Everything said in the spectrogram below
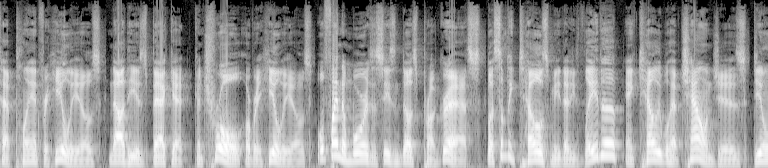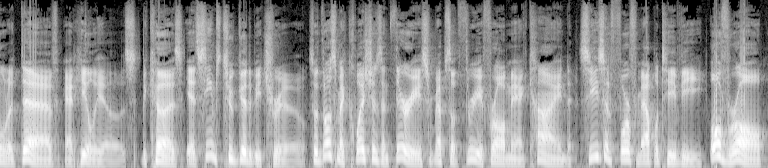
have planned for Helios now that he is back at control over Helios? We'll find out more as the season does progress, but something tells me that Elena and Kelly will have challenges dealing with Dev at Helios, because it seems too good to be true. So those are my questions and theories from episode 3 For All Mankind, season 4 from Apple TV. Overall,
